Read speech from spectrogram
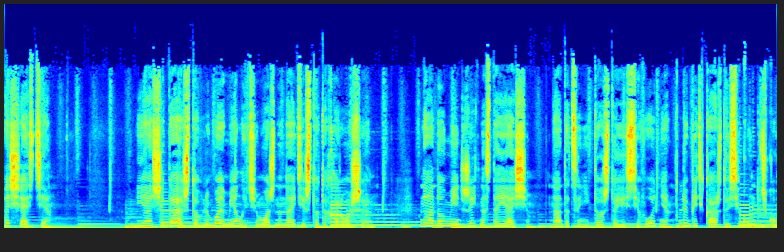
О счастье. Я считаю, что в любой мелочи можно найти что-то хорошее – надо уметь жить настоящим. Надо ценить то, что есть сегодня, любить каждую секундочку,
